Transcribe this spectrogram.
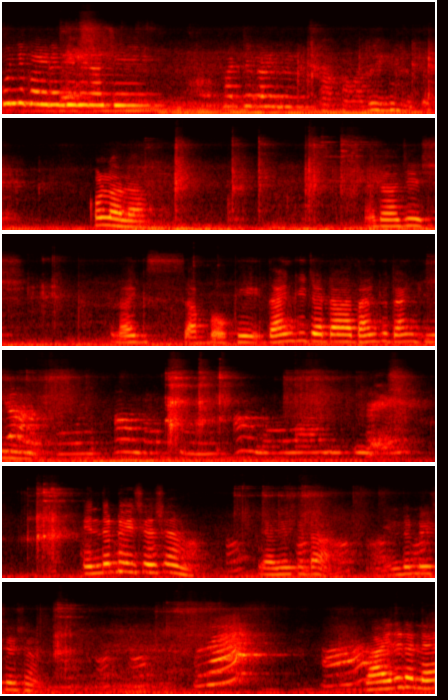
കുഞ്ഞു കയ്യിലെന്ത് മീനാശി മറ്റേ കയ്യിൽ ആ അത് കൊള്ളാലോ? Rajesh. Like sub okay thank you ചേട്ടാ. താങ്ക് യു താങ്ക് യു എന്തുണ്ട് വിശേഷം? രാജേഷ് ചേട്ടാ എന്തുണ്ട് വിശേഷം? വായിലിടല്ലേ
